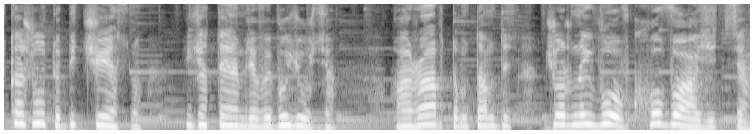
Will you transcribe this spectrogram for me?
Скажу тобі чесно, я темряви боюся, а раптом там десь чорний вовк ховається.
